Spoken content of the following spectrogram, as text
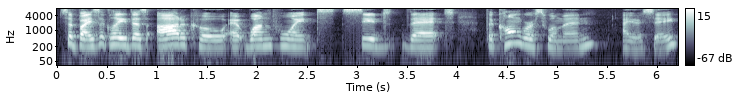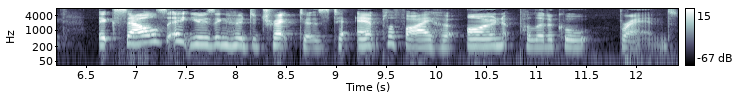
So basically, this article at one point said that the Congresswoman, AOC, excels at using her detractors to amplify her own political brand.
